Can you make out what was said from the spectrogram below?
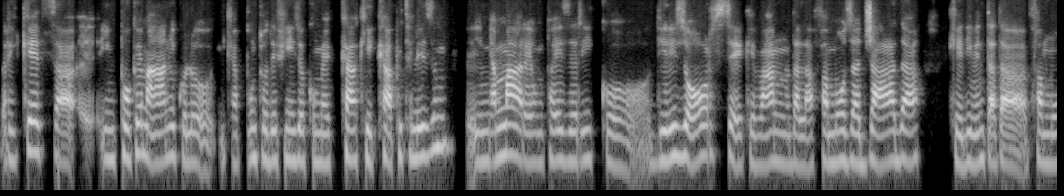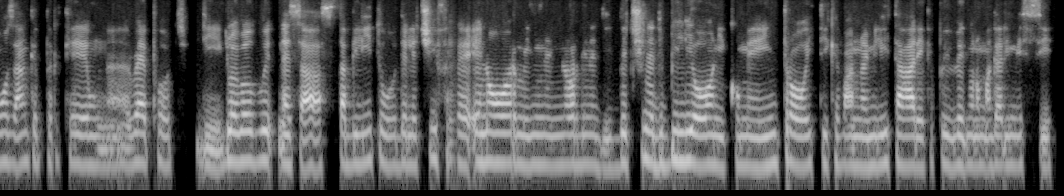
ricchezza eh, in poche mani, quello che appunto definito come kaki capitalism. Il Myanmar è un paese ricco di risorse che vanno dalla famosa Giada, che è diventata famosa anche perché un report di Global Witness ha stabilito delle cifre enormi in ordine di decine di bilioni come introiti che vanno ai militari e che poi vengono magari messi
